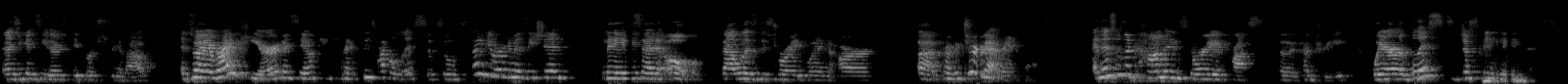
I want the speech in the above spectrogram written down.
And as you can see, there's paper strewn about. And so I arrive here and I say, okay, can I please have a list of civil society organizations and they said, oh, that was destroyed when our uh, prefecture got ransacked. And this was a common story across the country where lists just didn't exist.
